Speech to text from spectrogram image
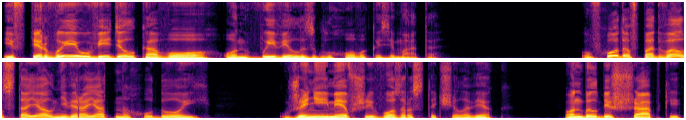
и впервые увидел, кого он вывел из глухого каземата. У входа в подвал стоял невероятно худой, уже не имевший возраста человек. Он был без шапки,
